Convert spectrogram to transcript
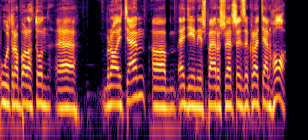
Ultra Balaton rajtján, a egyén és páros versenyzők rajtján, ha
